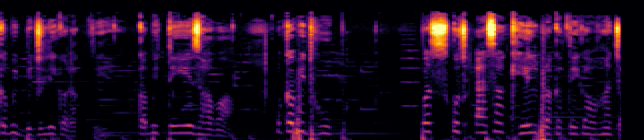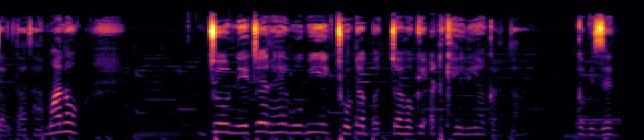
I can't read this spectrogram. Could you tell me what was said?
कभी बिजली कड़कती है, कभी तेज हवा और कभी धूप। बस कुछ ऐसा खेल प्रकृति का वहाँ चलता था। मानो जो नेचर है, वो भी एक छोटा बच्चा होकर अटखेलियाँ करता कभी जिद,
